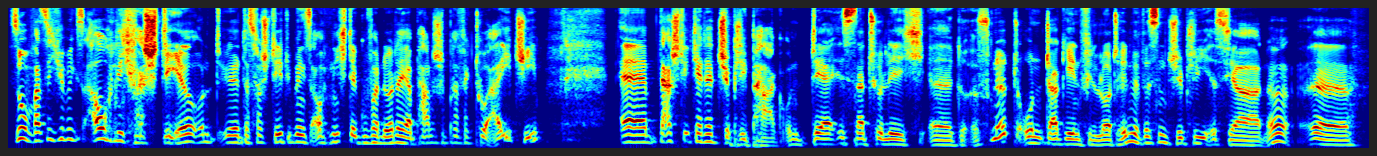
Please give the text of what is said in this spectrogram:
So, was ich übrigens auch nicht verstehe, und äh, das versteht übrigens auch nicht der Gouverneur der japanischen Präfektur Aichi, äh, da steht ja der Ghibli Park und der ist natürlich äh, geöffnet und da gehen viele Leute hin. Wir wissen, Ghibli ist ja ne, äh,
